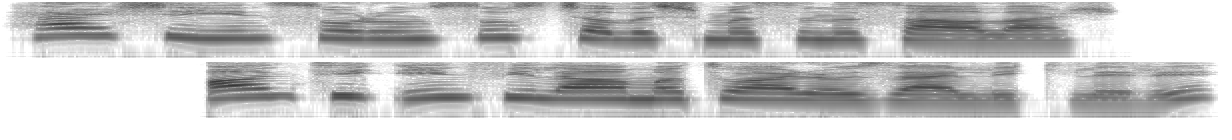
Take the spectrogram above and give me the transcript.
her şeyin sorunsuz çalışmasını sağlar. Anti-inflamatuar özellikleri,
